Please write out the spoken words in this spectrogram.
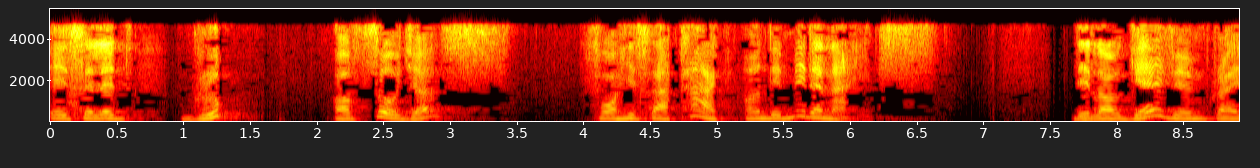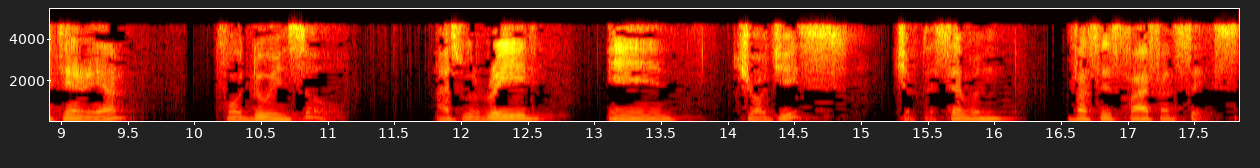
a select group of soldiers for his attack on the Midianites, the Lord gave him criteria for doing so, as we read in Judges chapter 7, verses 5 and 6.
